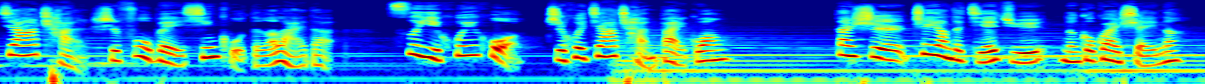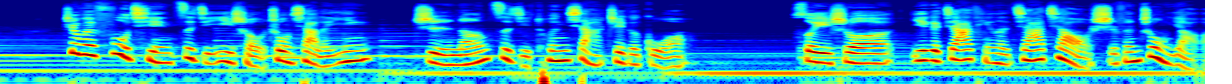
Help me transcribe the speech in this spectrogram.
家产是父辈辛苦得来的，肆意挥霍只会家产败光。但是这样的结局能够怪谁呢？这位父亲自己一手种下了因，只能自己吞下这个果。所以说，一个家庭的家教十分重要，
